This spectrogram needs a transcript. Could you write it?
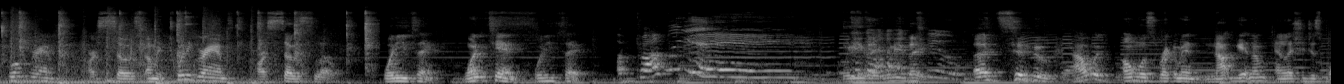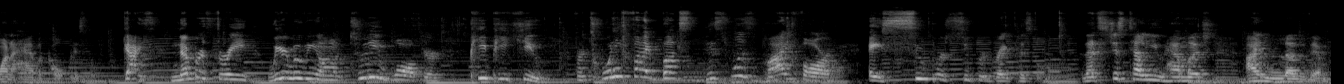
12 grams are so, I mean, 20 grams are so slow. What do you think? 1 to 10, what do you say? Uh, probably a. What do you think? What do you think? two. A two. I would almost recommend not getting them unless you just want to have a Colt pistol. Guys, number three, we are moving on to the Walther PPQ. For 25 bucks, this was by far a super, super great pistol. That's just telling you how much I love them.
